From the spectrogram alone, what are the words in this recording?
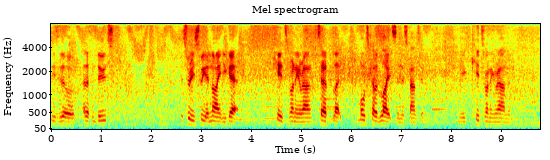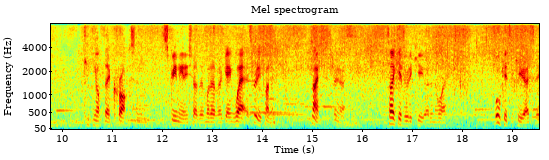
These little elephant dudes. It's really sweet at night. You get kids running around. Up like multicolored lights in this fountain. And you kids running around and kicking off their crocs and screaming at each other and whatever, getting wet. It's really funny. Nice, really nice. Thai kids are really cute. I don't know why. All kids are cute actually.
